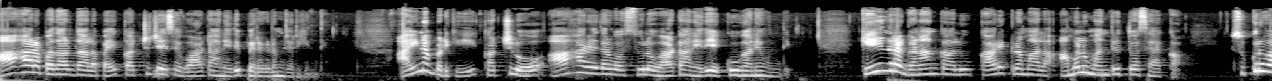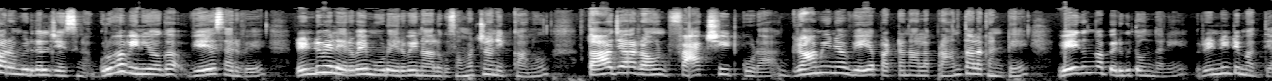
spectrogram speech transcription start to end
ఆహార పదార్థాలపై ఖర్చు చేసే వాటా అనేది పెరగడం జరిగింది. అయినప్పటికీ ఖర్చులో ఆహారేతర వస్తువుల వాటా అనేది ఎక్కువగానే ఉంది. కేంద్ర గణాంకాలు కార్యక్రమాల అమలు మంత్రిత్వ శాఖ శుక్రవారం విడుదల చేసిన గృహ వినియోగ వ్యయ సర్వే రెండు వేల ఇరవై మూడు ఇరవై నాలుగు సంవత్సరానికి కాను తాజా రౌండ్ ఫ్యాక్ట్ షీట్ కూడా గ్రామీణ వ్యయ పట్టణాల ప్రాంతాల కంటే వేగంగా పెరుగుతోందని రెండింటి మధ్య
